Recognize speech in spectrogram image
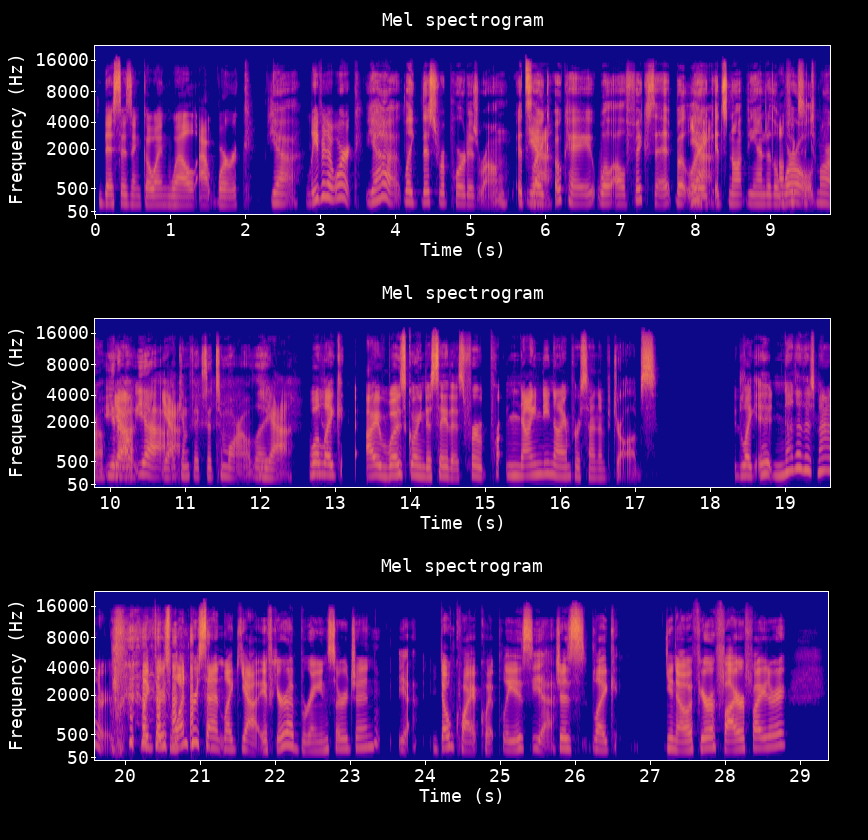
this isn't going well at work, Yeah. leave it at work. Yeah. Like this report is wrong. It's Yeah. like, okay, well, I'll fix it, but like Yeah. it's not the end of the I'll fix it world. tomorrow. You yeah. know, yeah, yeah, I can fix it tomorrow. Like, yeah. Well, like I was going to say this for 99% of jobs, like it, none of this matters. like there's 1%, like, yeah, if you're a brain surgeon, Yeah. don't quiet quit, please. yeah. Just like, you know, if you're a firefighter,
